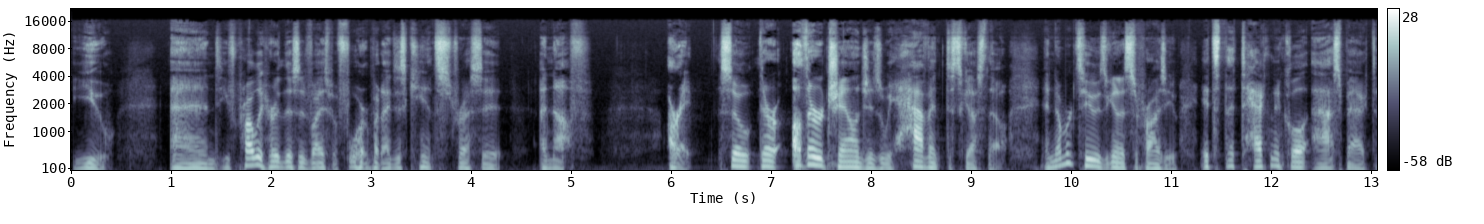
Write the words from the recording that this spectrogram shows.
you. And you've probably heard this advice before, but I just can't stress it enough. All right. So there are other challenges we haven't discussed though. And number 2 is going to surprise you. It's the technical aspect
